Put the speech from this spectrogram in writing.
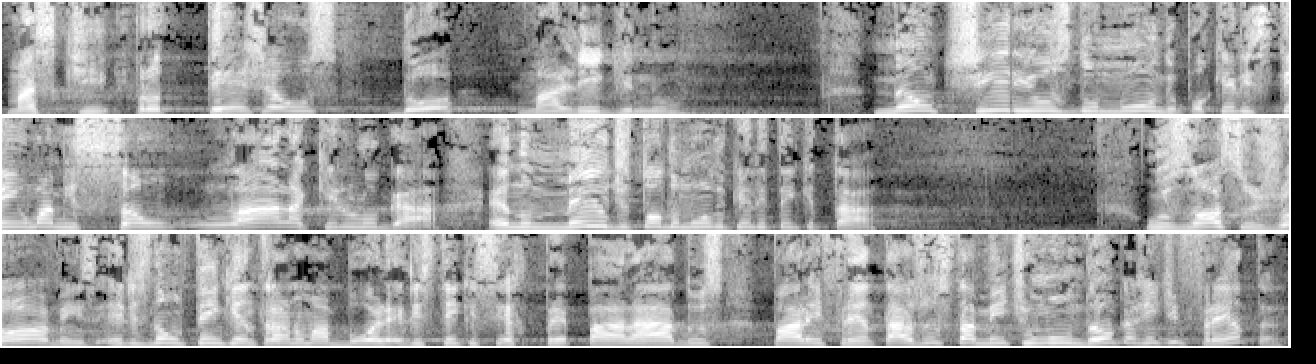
mas que proteja-os do maligno. Não tire-os do mundo, porque eles têm uma missão lá naquele lugar. É no meio de todo mundo que ele tem que estar. Os nossos jovens, eles não têm que entrar numa bolha, eles têm que ser preparados para enfrentar justamente o mundão que a gente enfrenta.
